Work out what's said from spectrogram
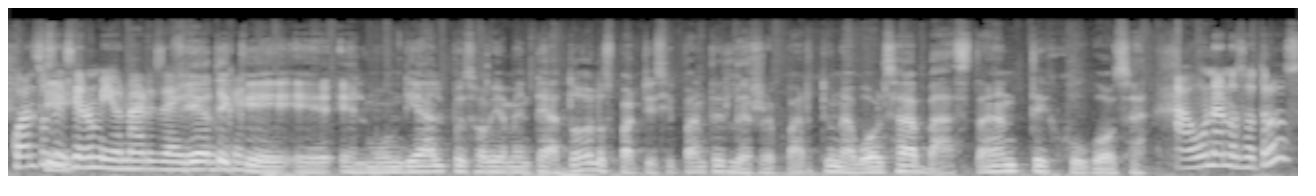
¿Cuántos se hicieron millonarios de ahí? Fíjate que eh, el Mundial, pues obviamente a todos los participantes les reparte una bolsa bastante jugosa. ¿Aún a nosotros?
